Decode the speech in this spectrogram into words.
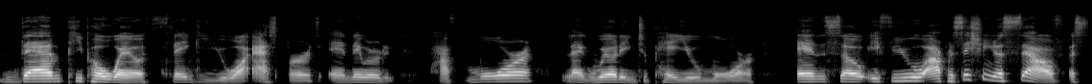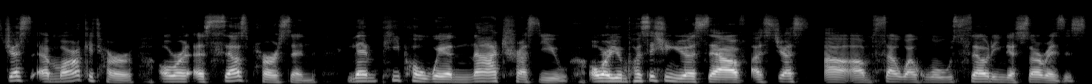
then people will think you are expert and they will have more like willing to pay you more. And so if you are positioning yourself as just a marketer or a salesperson, then people will not trust you, or you position yourself as just uh, um, someone who's selling the services.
